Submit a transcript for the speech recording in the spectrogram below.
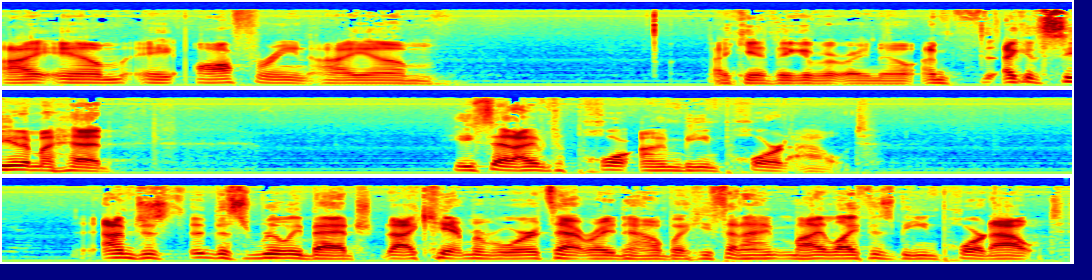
I am a offering. I am I can't think of it right now. I'm I can see it in my head. He said I'm to pour I'm being poured out. I'm just this really bad I can't remember where it's at right now, but he said my life is being poured out.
